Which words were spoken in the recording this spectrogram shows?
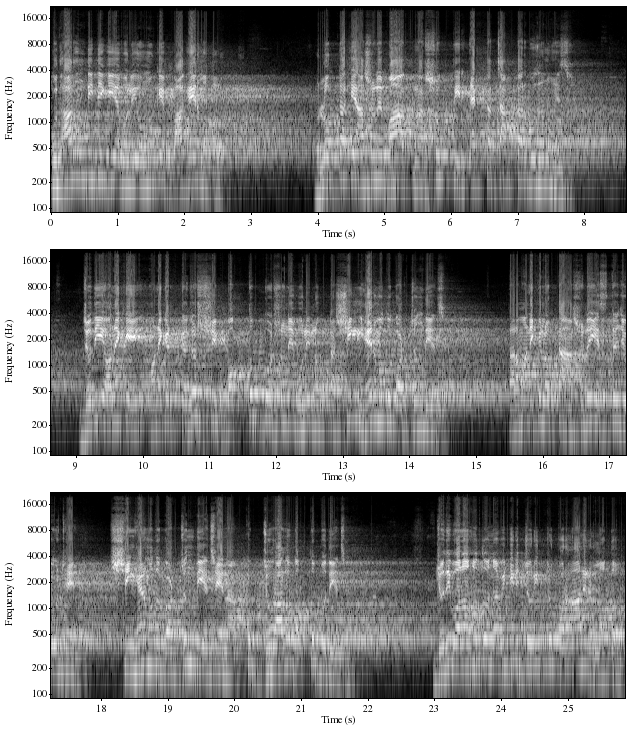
উদাহরণ দিতে গিয়ে বলি অমুকে বাঘের মতো। লোকটাকে আসলে বাঘ না শক্তির একটা চাপ্টার বোঝানো হয়েছে। যদি অনেকে, অনেকের তেজস্বী বক্তব্য শুনে বলি, লোকটা সিংহের মতো গর্জন দিয়েছে। তার মানে কি লোকটা আসলেই স্টেজে উঠে সিংহের মতো গর্জন দিয়েছে না, খুব জোরালো বক্তব্য দিয়েছে। যদি বলা হতো নবীজির চরিত্র কোরআনের মতো,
